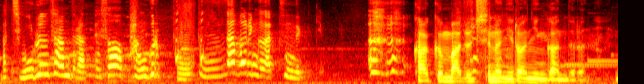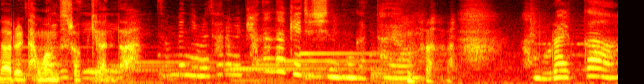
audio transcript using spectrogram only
마치 모르는 사람들 앞에서 방구를 푹푹 싸버린 것 같은 느낌. 가끔 마주치는 이런 인간들은 나를 당황스럽게. 한다. 선배님은 사람을 편안하게 해주시는 분 같아요. 아, 뭐랄까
